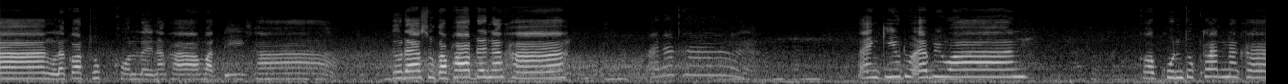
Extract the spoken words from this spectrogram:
าง แล้วก็ทุกคนเลยนะคะสวัสดีค่ะ ดูแลสุขภาพด้วยนะคะไปนะคะ thank you to everyone ขอบคุณทุกท่านนะคะ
